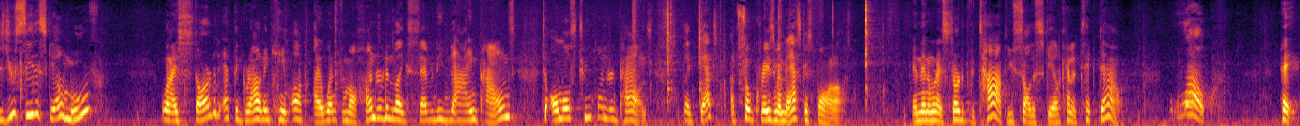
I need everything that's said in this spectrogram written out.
Did you see the scale move? When I started at the ground and came up, I went from 179 pounds to almost 200 pounds. Like that's, that's so crazy. My mask is falling off. And then when I started at the top, you saw the scale kind of tick down. Whoa. Hey,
